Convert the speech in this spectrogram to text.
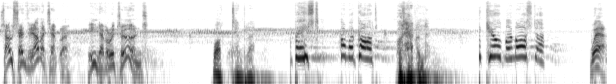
So said the other Templar. He never returned. What, Templar? Beast! Oh my god! What happened? It killed my master! Where?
